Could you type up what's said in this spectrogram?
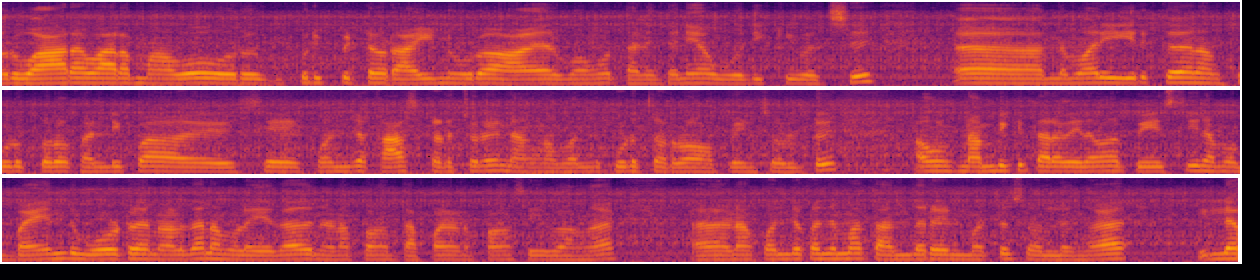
ஒரு வார வாரமாகவோ ஒரு குறிப்பிட்ட ஒரு ஐநூறு ஆயிரரூபாவோ தனித்தனியாக ஒதுக்கி வச்சு அந்த மாதிரி இருக்கிறத நாங்கள் கொடுக்குறோம். கண்டிப்பாக சே கொஞ்சம் காசு கிடச்சோடனே நாங்கள் வந்து கொடுத்துட்றோம் அப்படின்னு சொல்லிட்டு அவங்களுக்கு நம்பிக்கை தர விதமாக பேசி நம்ம பயந்து ஓடுறதுனால தான் நம்மளை ஏதாவது நினப்பாங்க தப்பாக நினப்பாங்க செய்வாங்க. நான் கொஞ்சம் கொஞ்சமாக தந்துடுறேன்னு மட்டும் சொல்லுங்கள் இல்லை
